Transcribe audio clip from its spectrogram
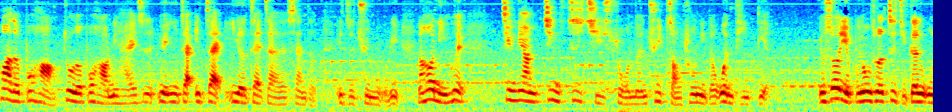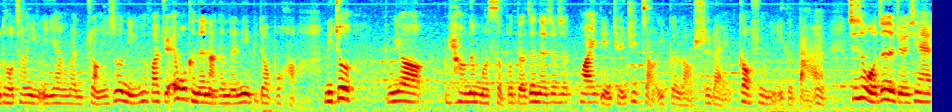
画的不好，做的不好，你还是愿意再一再一而再再而三的一直去努力，然后你会。尽量尽自己所能去找出你的问题点，有时候也不用说自己跟无头苍蝇一样乱撞。有时候你会发觉，哎，我可能哪个能力比较不好，你就不要不要那么舍不得，真的就是花一点钱去找一个老师来告诉你一个答案。其实我真的觉得现在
